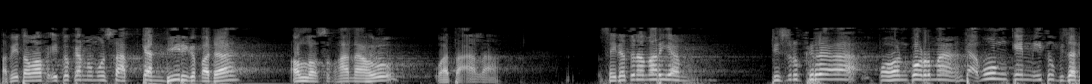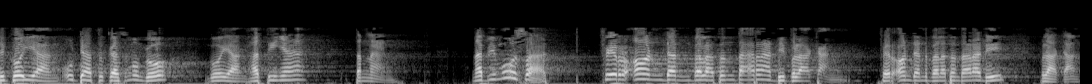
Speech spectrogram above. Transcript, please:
Tapi tawaf itu kan memusatkan diri kepada Allah Subhanahu wa taala. Sayyidatuna Maryam disuruh gerak pohon korma, enggak mungkin itu bisa digoyang. Udah tugasmu go, goyang, hatinya tenang. Nabi Musa, Fir'aun dan bala tentara di belakang. Fir'aun dan bala tentara di belakang.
